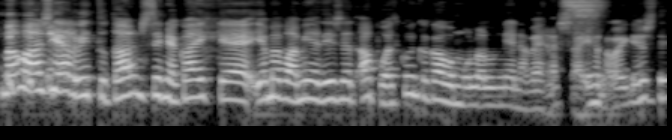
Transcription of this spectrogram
Mä vaan siellä vittu tanssin ja kaikkea. Ja mä vaan mietin se, että apua, että kuinka kauan mulla on ollut nenä veressä ihan oikeasti.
